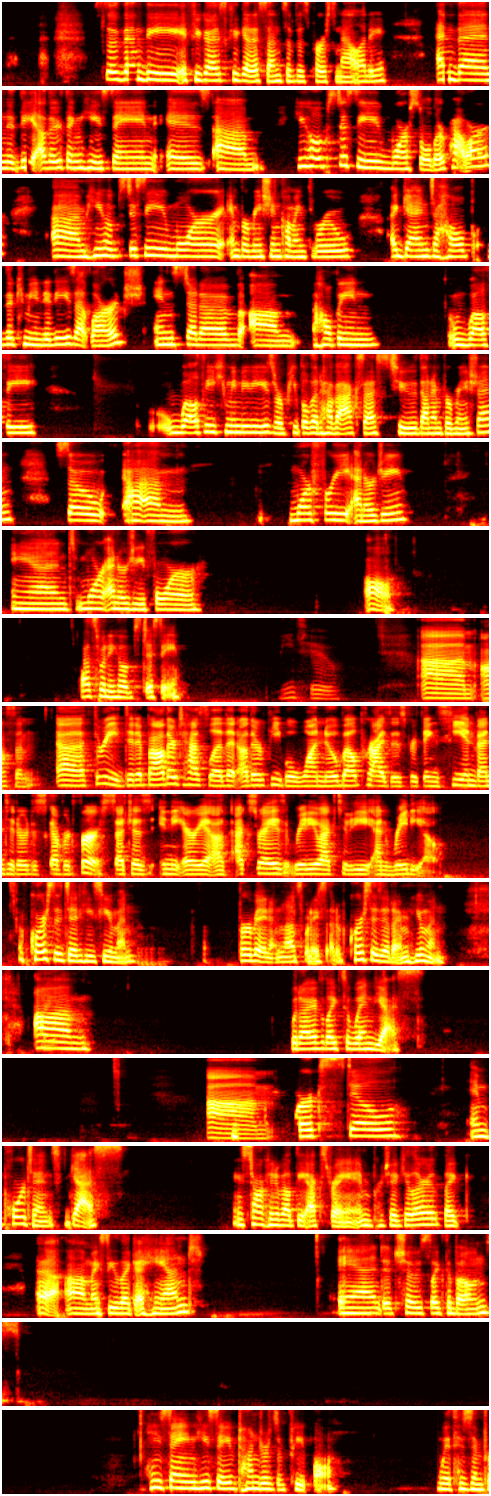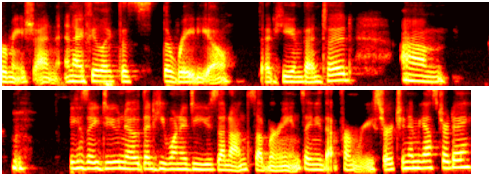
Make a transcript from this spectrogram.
so then the if you guys could get a sense of his personality. And then the other thing he's saying is um he hopes to see more solar power. Um, he hopes to see more information coming through again to help the communities at large instead of um, helping wealthy wealthy communities or people that have access to that information. So, um, more free energy and more energy for all. That's what he hopes to see. Me too. Um, awesome. Uh, three, did it bother Tesla that other people won Nobel Prizes for things he invented or discovered first, such as in the area of X rays, radioactivity, and radio? Of course it did. He's human. Verbatim. That's what I said. Of course it did. I'm human. Um, would I have liked to win? Yes. Um, Work's still important. Yes. He's talking about the X-ray in particular. Like, uh, um, I see like a hand, and it shows like the bones. He's saying he saved hundreds of people with his information, and I feel like that's the radio that he invented. Um, because I do know that he wanted to use that on submarines. I knew that from researching him yesterday.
